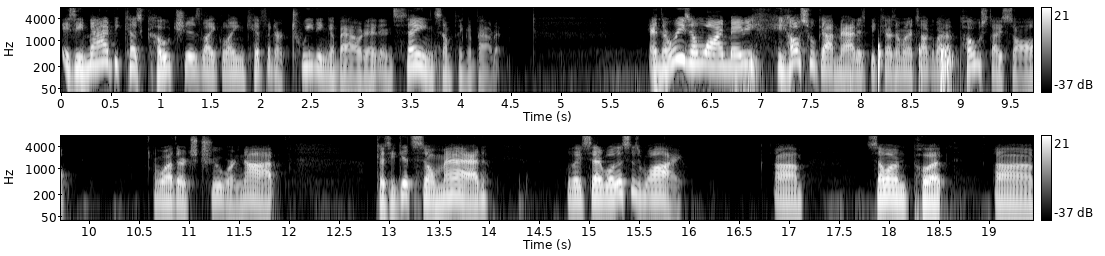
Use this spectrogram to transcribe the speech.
Is he mad because coaches like Lane Kiffin are tweeting about it and saying something about it? And the reason why maybe he also got mad is because I'm going to talk about a post I saw, whether it's true or not, because he gets so mad. Well, they said, well, this is why. Um, someone put, uh,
